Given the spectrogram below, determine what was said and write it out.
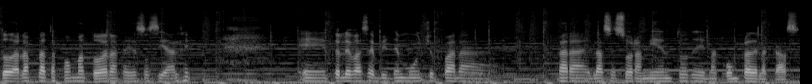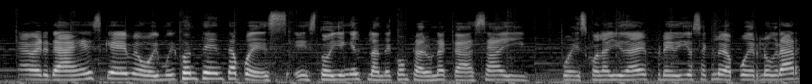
todas las plataformas, todas las redes sociales. Eh, esto le va a servir de mucho para para el asesoramiento de la compra de la casa. La verdad es que me voy muy contenta, pues estoy en el plan de comprar una casa y pues con la ayuda de Freddy yo sé que lo voy a poder lograr.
